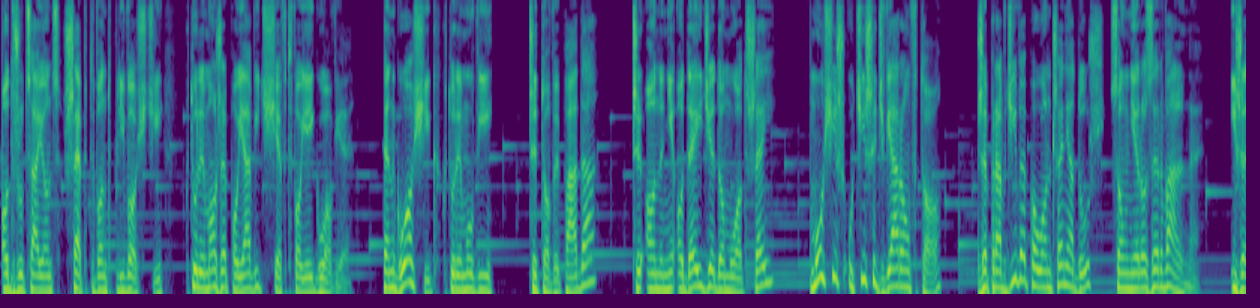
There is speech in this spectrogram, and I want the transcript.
odrzucając szept wątpliwości, który może pojawić się w twojej głowie. Ten głosik, który mówi, czy to wypada, czy on nie odejdzie do młodszej, musisz uciszyć wiarą w to, że prawdziwe połączenia dusz są nierozerwalne i że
